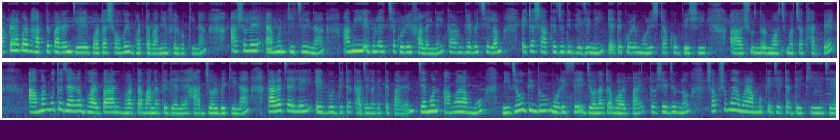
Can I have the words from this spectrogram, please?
আপনারা আবার ভাবতে পারেন যে এই বটা সহই ভর্তা বানিয়ে ফেলব কিনা। আসলে এমন কিছুই না, আমি এগুলো ইচ্ছা করেই ফালাই নাই, কারণ ভেবেছিলাম এটা সাথে যদি ভেজে নিই, এতে করে মরিচটা খুব বেশি সুন্দর মচমচা থাকবে। আমার মতো যারা ভয় পান, ভর্তা বানাতে গেলে হাত জ্বলবে কিনা, তারা চাইলেই এই বুদ্ধিটা কাজে লাগাতে পারেন। যেমন আমার আম্মু নিজেও কিন্তু মরিচে এই জ্বলাটা ভয় পায়। তো সেই জন্য সবসময় আমার আম্মুকে যেটা দেখি যে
